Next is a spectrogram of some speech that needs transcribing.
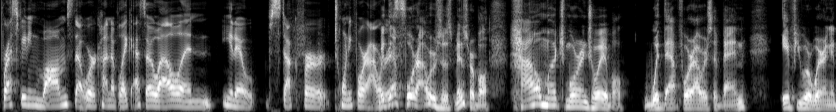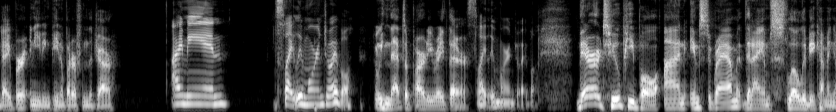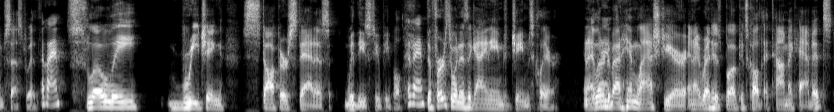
breastfeeding moms that were kind of like SOL and you know stuck for 24 hours. But that four hours was miserable. How much more enjoyable would that four hours have been if you were wearing a diaper and eating peanut butter from the jar? I mean, slightly more enjoyable. I mean, that's a party right there. Slightly more enjoyable. There are two people on Instagram that I am slowly becoming obsessed with. Okay. Slowly reaching stalker status with these two people. Okay. The first one is a guy named James Clear. And I learned Okay. about him last year and I read his book. It's called Atomic Habits.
